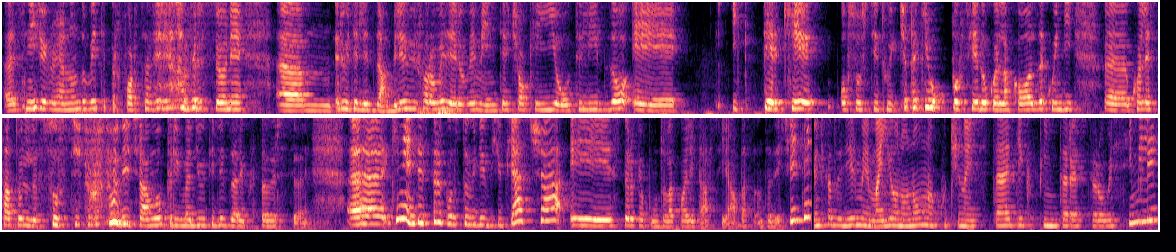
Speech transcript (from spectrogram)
eh, significa che non dovete per forza avere la versione um, riutilizzabile. Io vi farò vedere ovviamente ciò che io utilizzo e perché ho sostituito, cioè perché io possiedo quella cosa, quindi eh, qual è stato il sostituto, diciamo, prima di utilizzare questa versione. Eh, che niente, spero che questo video vi piaccia e spero che appunto la qualità sia abbastanza decente. Ho dimenticato di dirmi, ma io non ho una cucina aesthetic, Pinterest e robe simili,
